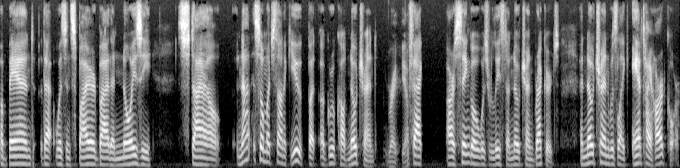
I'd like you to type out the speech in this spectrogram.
a band that was inspired by the noisy style, not so much Sonic Youth, but a group called No Trend. Right. In fact, our single was released on No Trend Records, and No Trend was like anti-hardcore.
